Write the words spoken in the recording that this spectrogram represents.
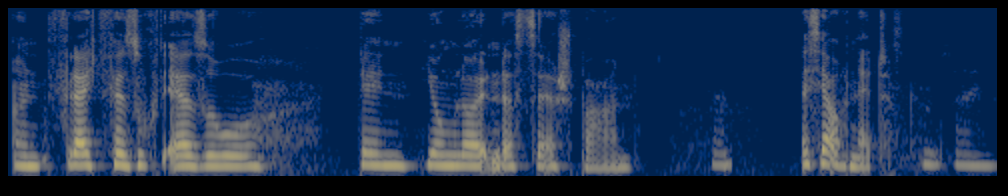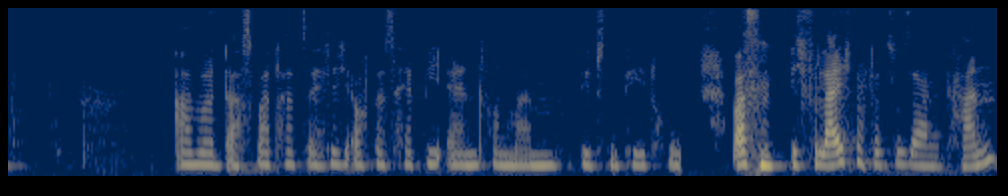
Und vielleicht versucht er so, den jungen Leuten das zu ersparen. Ja. Ist ja auch nett. Das kann sein. Aber das war tatsächlich auch das Happy End von meinem liebsten Petro. Was hm. ich vielleicht noch dazu sagen kann,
